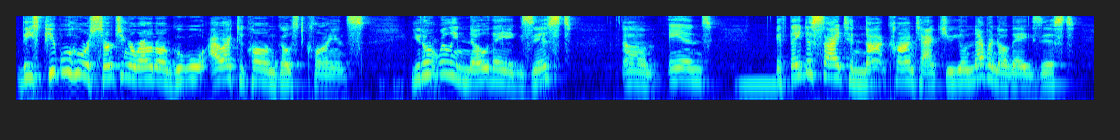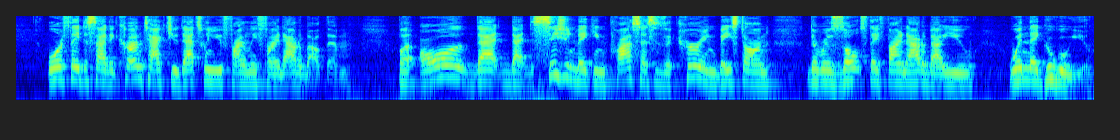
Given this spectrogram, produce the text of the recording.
these people who are searching around on Google, I like to call them ghost clients. You don't really know they exist. Um, and if they decide to not contact you, you'll never know they exist. Or if they decide to contact you, that's when you finally find out about them. But all that, that decision-making process is occurring based on the results they find out about you when they Google you.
